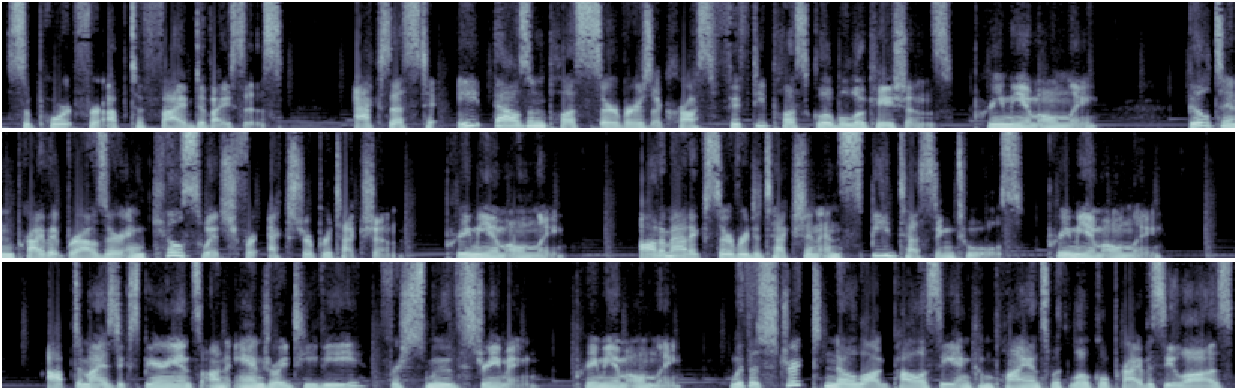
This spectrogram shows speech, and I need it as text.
support for up to five devices, access to 8,000 plus servers across 50 plus global locations, premium only, built in private browser and kill switch for extra protection, premium only, automatic server detection and speed testing tools, premium only optimized experience on Android TV for smooth streaming, premium only. With a strict no log policy and compliance with local privacy laws,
